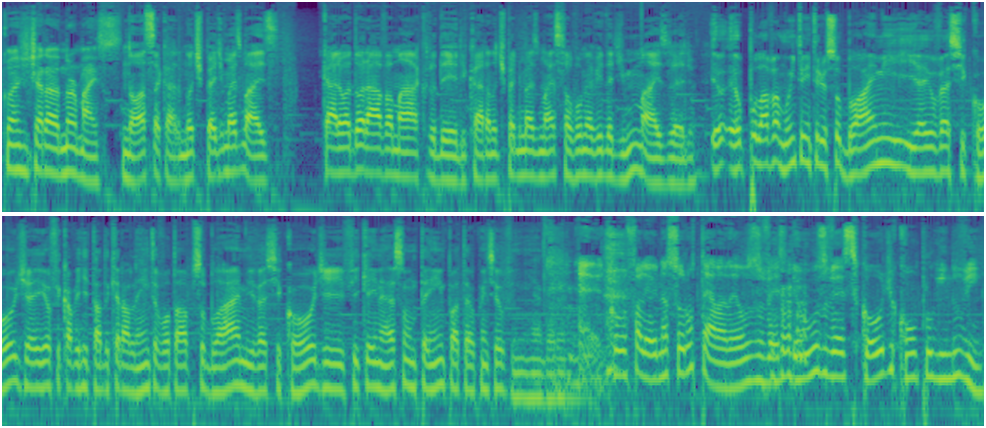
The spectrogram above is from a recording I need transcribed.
Quando a gente era normais. Nossa, cara, Notepad++. Cara, eu adorava a macro dele, cara. Notepad++ salvou minha vida demais, velho. Eu, eu pulava muito entre o Sublime e aí o VS Code, aí eu ficava irritado que era lento, eu voltava pro Sublime, VS Code, e fiquei nessa um tempo até eu conhecer o Vim agora. É, como eu falei, eu ainda sou Nutella, né? Eu uso, VS, eu uso VS Code com o plugin do Vim.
